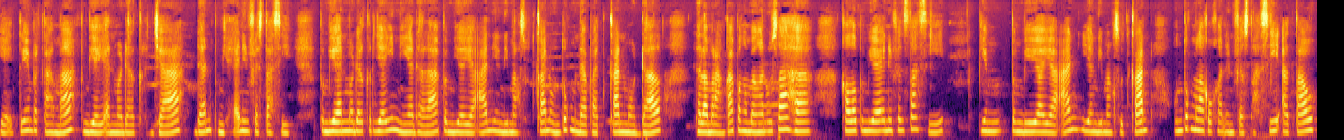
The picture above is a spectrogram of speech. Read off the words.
yaitu yang pertama pembiayaan modal kerja dan pembiayaan investasi. Pembiayaan modal kerja ini adalah pembiayaan yang dimaksudkan untuk mendapatkan modal dalam rangka pengembangan usaha. Kalau pembiayaan investasi, pembiayaan yang dimaksudkan untuk melakukan investasi atau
